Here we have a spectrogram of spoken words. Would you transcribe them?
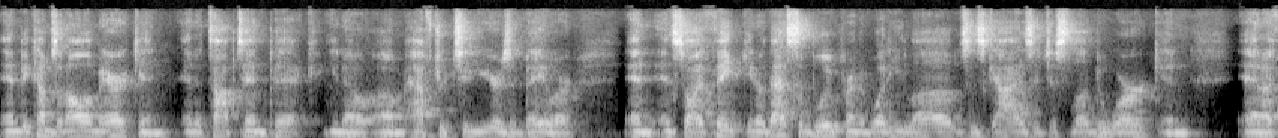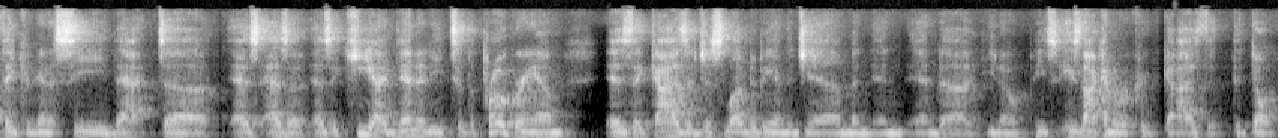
and becomes an all-american and a top 10 pick you know um, after two years at baylor and and so I think you know that's the blueprint of what he loves is guys that just love to work and and I think you're going to see that uh, as as a as a key identity to the program is that guys that just love to be in the gym and and and uh, you know he's he's not going to recruit guys that that don't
